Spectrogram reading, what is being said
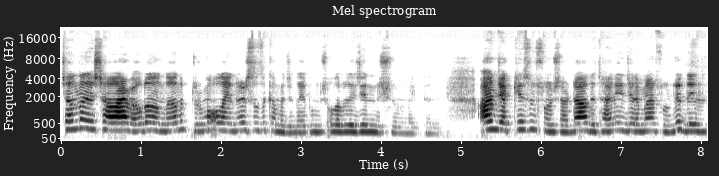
Çalınan eşyalar ve odanın dağınık durumu olayın hırsızlık amacıyla yapılmış olabileceğini düşünülmektedir. Ancak kesin sonuçlar daha detaylı incelemeler sonucu del-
